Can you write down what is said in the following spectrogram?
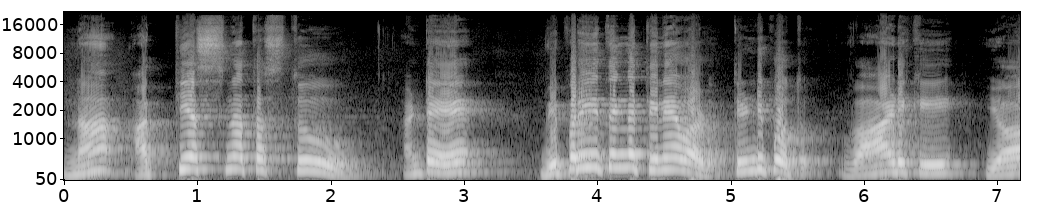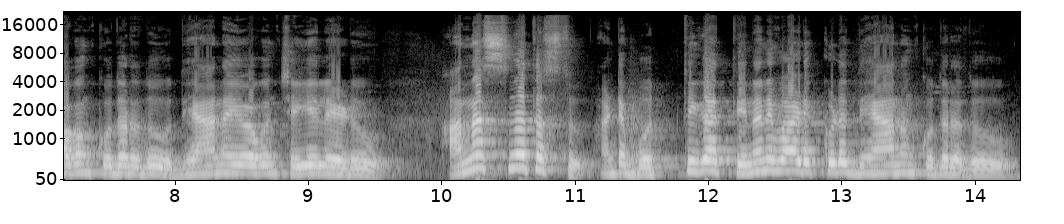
నా అత్యస్నతస్తు. అంటే విపరీతంగా తినేవాడు తిండిపోతు. వాడికి యోగం కుదరదు ధ్యాన యోగం చేయలేడు అనస్నతస్తు. అంటే బొత్తిగా తినని వాడికి కూడా ధ్యానం కుదరదు.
